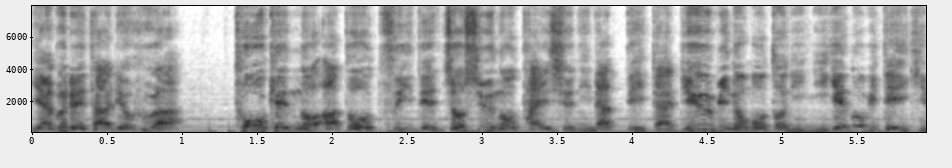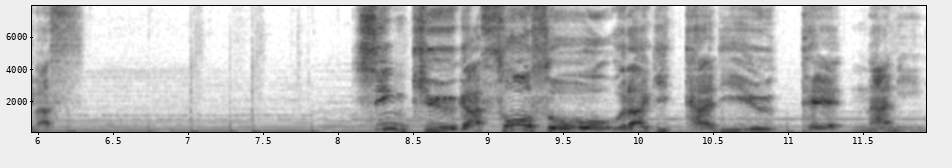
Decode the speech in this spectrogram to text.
敗れた呂布は刀剣の後を継いで徐州の大主になっていた劉備のもとに逃げ延びていきます。陳旧が曹操を裏切った理由って何？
